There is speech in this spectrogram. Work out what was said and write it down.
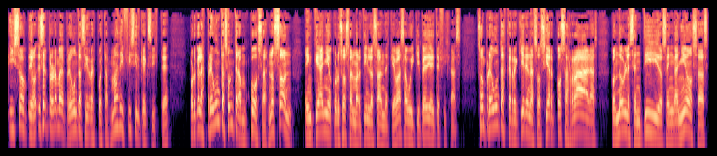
hizo, digamos, es el programa de preguntas y respuestas más difícil que existe, porque las preguntas son tramposas, no son en qué año cruzó San Martín los Andes, que vas a Wikipedia y te fijas. Son preguntas que requieren asociar cosas raras, con dobles sentidos, engañosas.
